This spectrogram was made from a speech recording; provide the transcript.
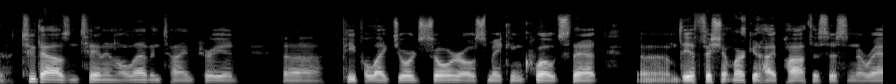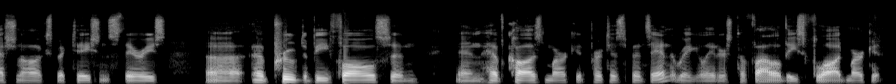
uh, 2010 and 11 time period, uh, people like George Soros making quotes that um, the efficient market hypothesis and irrational expectations theories uh, have proved to be false and and have caused market participants and the regulators to follow these flawed market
